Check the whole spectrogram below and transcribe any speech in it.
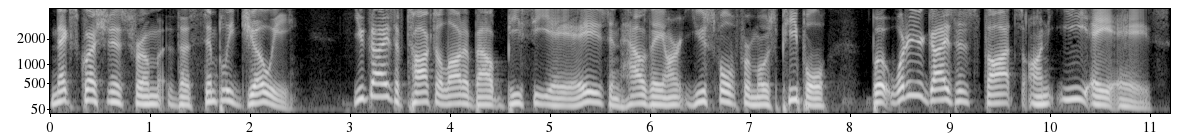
Next question is from the Simply Joey. You guys have talked a lot about BCAAs and how they aren't useful for most people, but what are your guys' thoughts on EAAs?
